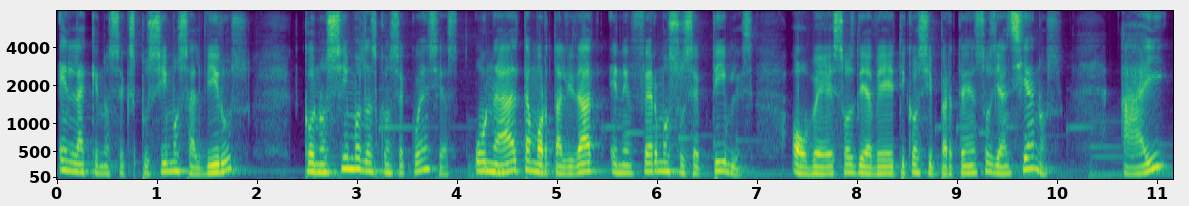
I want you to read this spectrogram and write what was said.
en la que nos expusimos al virus, conocimos las consecuencias, una alta mortalidad en enfermos susceptibles, obesos, diabéticos, hipertensos y ancianos. Ahí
